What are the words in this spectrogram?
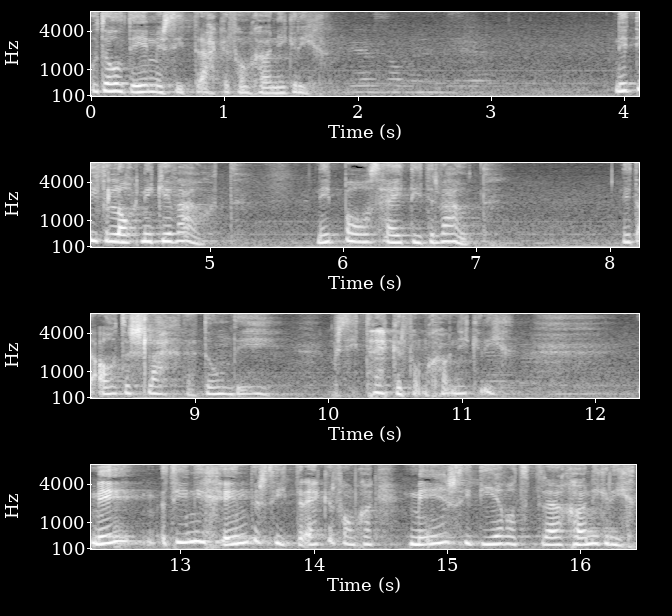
Und auch dem ist sie Träger vom Königreich. Nicht die verlogene Welt. Nicht die Bosheit in der Welt. Nicht all das Schlechte, du und ich. Wir sind Träger vom Königreich. Wir, seine Kinder sind Träger vom Königreich. Wir sind die, die das Königreich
